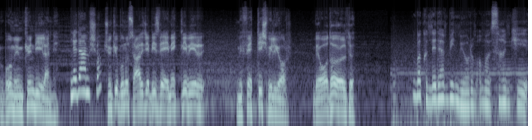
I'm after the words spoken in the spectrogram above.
Bu mümkün değil anne. Nedenmiş o? Çünkü bunu sadece biz ve emekli bir müfettiş biliyor. Ve o da öldü. Bakın neden bilmiyorum ama sanki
